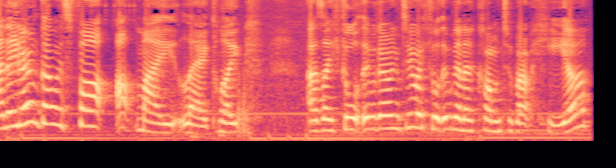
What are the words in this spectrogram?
And they don't go as far up my leg, like as I thought they were going to. I thought they were going to come to about here.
